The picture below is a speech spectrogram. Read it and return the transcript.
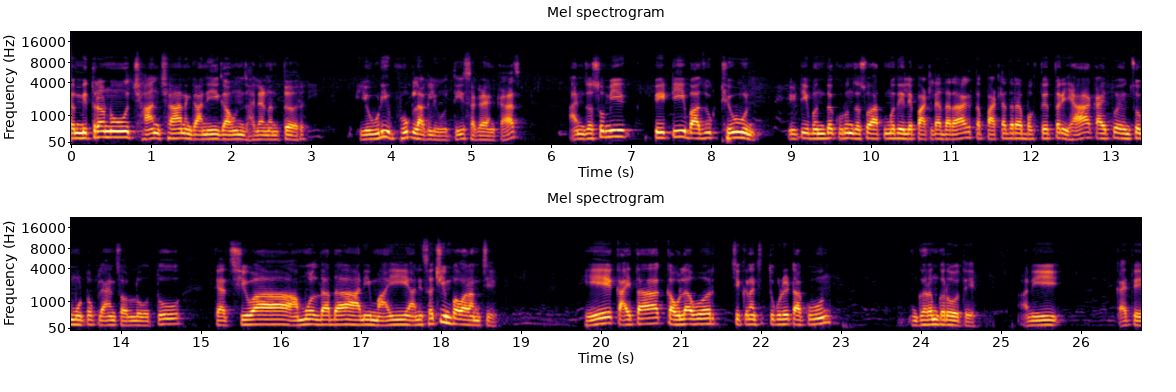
तर मित्रांनो छान छान गाणी गाऊन झाल्यानंतर एवढी भूक लागली होती सगळ्यांकाच. आणि जसं मी पेटी बाजूक ठेवून पेटी बंद करून जसं आतमध्ये येले पाटल्या दराक तर पाटल्या दराक बघते तर ह्या काय तो यांचो मोठो प्लॅन चाललो होतो. त्यात शिवा अमोलदादा आणि माई आणि सचिन पवार आमचे. हे कायता कौलावर चिकनाचे तुकडे टाकून गरम करत होते. आणि काय ते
